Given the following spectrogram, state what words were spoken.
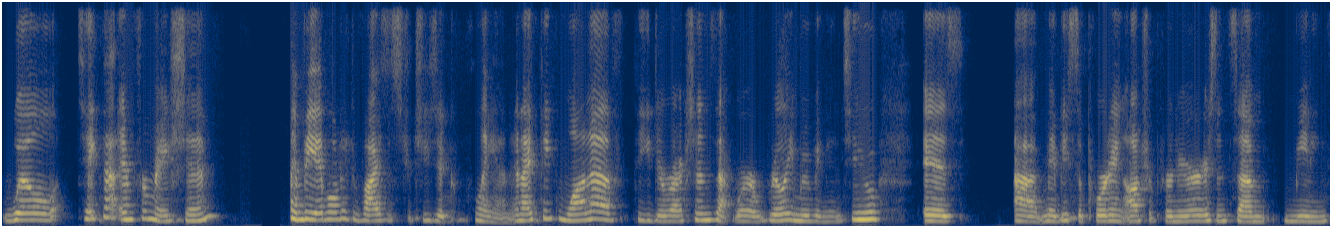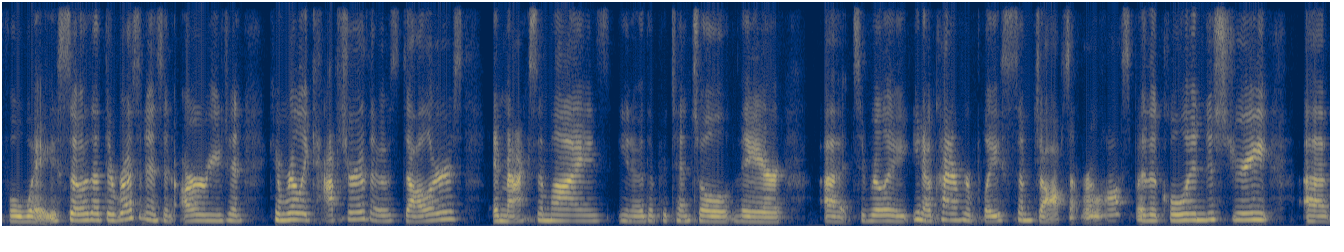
will take that information and be able to devise a strategic plan and i think one of the directions that we're really moving into is uh, maybe supporting entrepreneurs in some meaningful way so that the residents in our region can really capture those dollars and maximize you know the potential there uh, to really, you know, kind of replace some jobs that were lost by the coal industry. Uh,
